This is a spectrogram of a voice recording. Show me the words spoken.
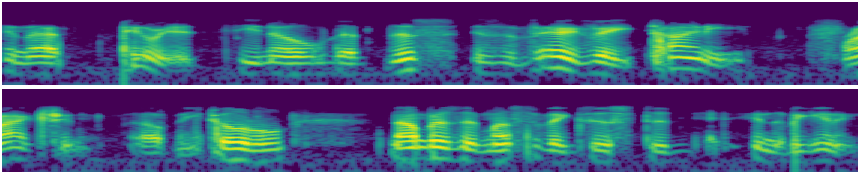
in that period, you know that this is a very, very tiny fraction of the total numbers that must have existed in the beginning,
